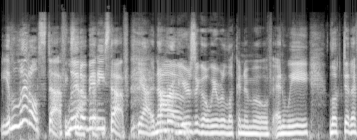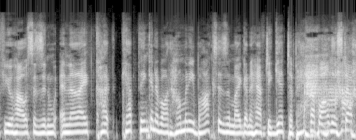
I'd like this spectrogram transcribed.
little stuff, little bitty stuff. Yeah, a number of Um, years ago, we were looking to move, and we looked at a few houses, and and then I cut, kept thinking about how many boxes am I going to have to get to pack up all this stuff,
